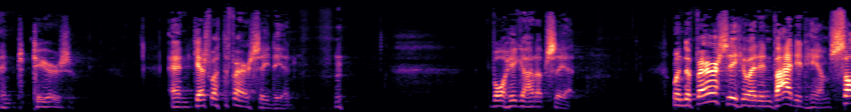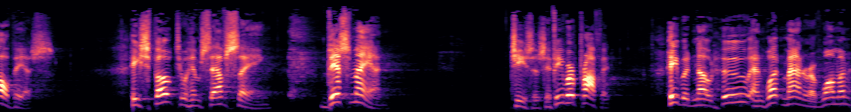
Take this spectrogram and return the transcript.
and t- tears. And guess what the Pharisee did? Boy, he got upset. When the Pharisee who had invited him saw this, he spoke to himself, saying, This man, Jesus, if he were a prophet, he would note who and what manner of woman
